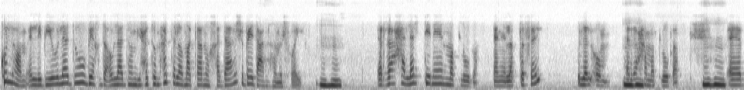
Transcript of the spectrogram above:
كلهم اللي بيولدوا بياخذوا أولادهم بيحطهم حتى لو ما كانوا خداش بعيد عنهم شوي. الراحة للتنين مطلوبة يعني للطفل وللام. الراحة مطلوبة. آه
